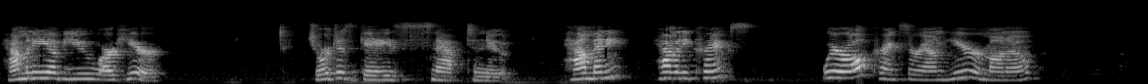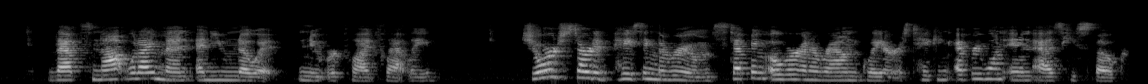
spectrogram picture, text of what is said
How many of you are here? George's gaze snapped to Newt. How many? How many cranks? We're all cranks around here, Mono. That's not what I meant, and you know it, Newt replied flatly. George started pacing the room, stepping over and around Gladers, taking everyone in as he spoke.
